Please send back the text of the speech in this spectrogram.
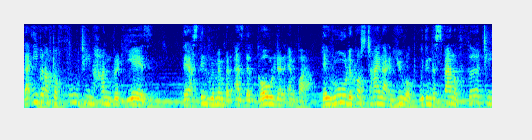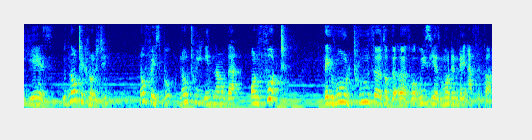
That even after 1400 years, they are still remembered as the Golden Empire. They ruled across China and Europe within the span of 30 years with no technology, no Facebook, no tweeting, none of that. On foot, they ruled two thirds of the earth, what we see as modern day Africa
